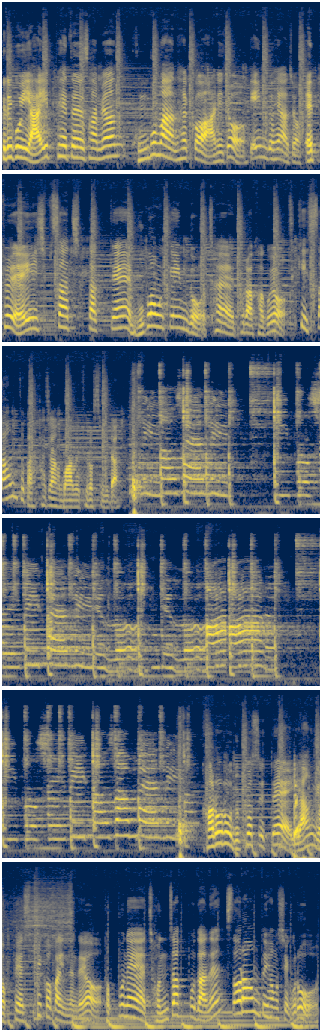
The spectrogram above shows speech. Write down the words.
그리고 이 아이패드 사면 공부만 할 거 아니죠? 게임도 해야죠. 애플 A14 칩답게 무거운 게임도 잘 돌아가고요. 특히 사운드가 가장 마음에 들었습니다. 가로로 눕혔을 때 양 옆에 스피커가 있는데요. 덕분에 전작보다는 서라운드 형식으로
